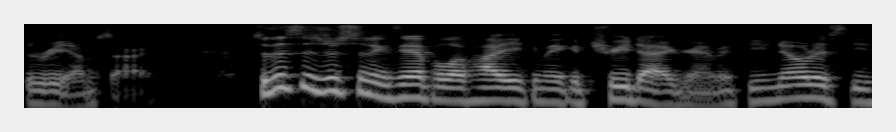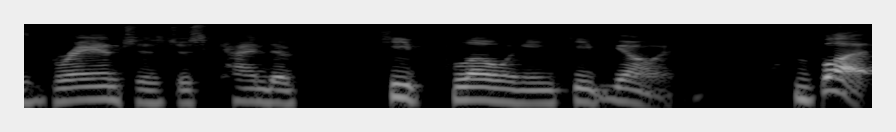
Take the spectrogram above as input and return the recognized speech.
three, I'm sorry. So this is just an example of how you can make a tree diagram. If you notice these branches just kind of keep flowing and keep going. But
